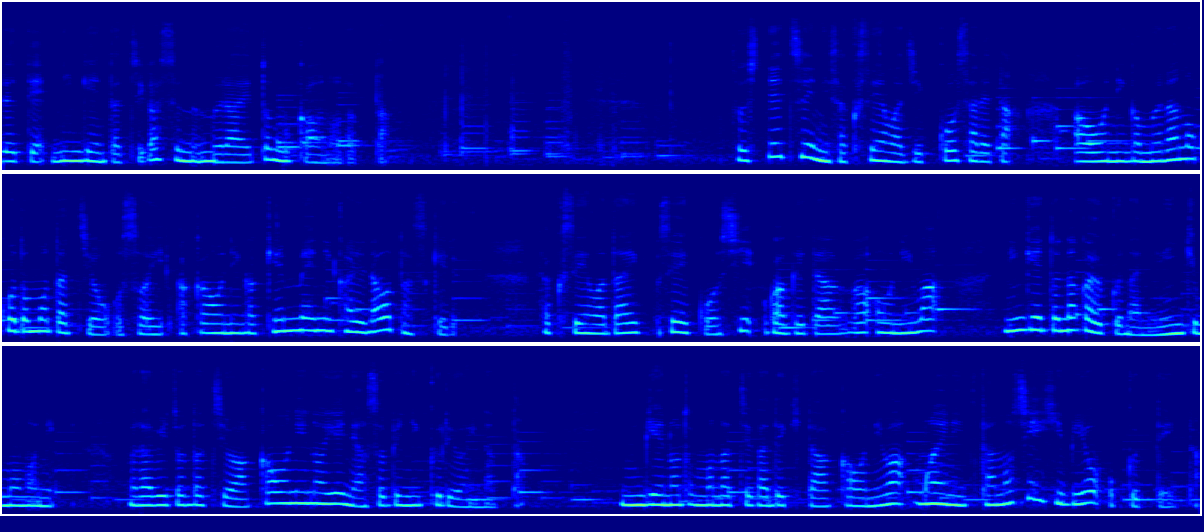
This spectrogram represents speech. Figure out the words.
れて人間たちが住む村へと向かうのだった。そしてついに作戦は実行された。青鬼が村の子供たちを襲い赤鬼が懸命に彼らを助ける。作戦は大成功しおかげで赤鬼は人間と仲良くなり人気者に。村人たちは赤鬼の家に遊びに来るようになった。人間の友達ができた赤鬼は毎日楽しい日々を送っていた。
